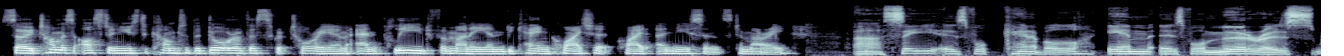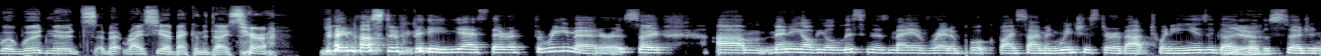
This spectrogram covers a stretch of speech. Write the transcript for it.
so thomas austin used to come to the door of the scriptorium and plead for money and became quite a quite a nuisance to murray uh, C is for cannibal. M is for murderers. Were word nerds a bit racier back in the day, Sarah? They must have been. Yes, there are three murderers. So um, many of your listeners may have read a book by Simon Winchester about 20 years ago yeah. called The Surgeon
